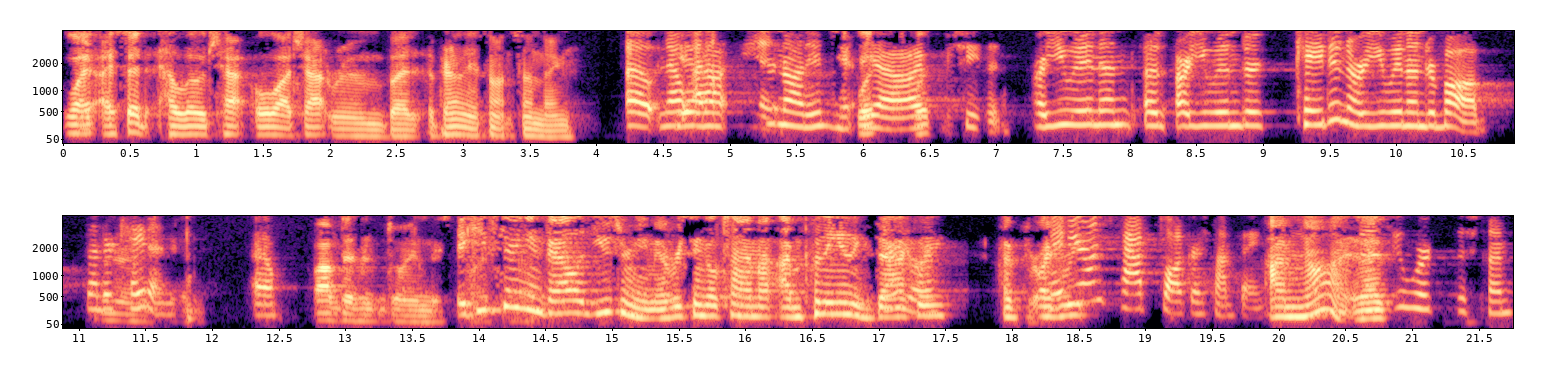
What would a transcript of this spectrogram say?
Well, I I said hello chat, hola chat room, but apparently it's not sending. Oh no, yeah, I don't see you're it. not in here. Split- yeah, I split. see it. Are you in? Un, uh, are you under Caden or are you in under Bob? It's under Caden. Oh, Bob doesn't join this. It keeps saying invalid username every single time. I, I'm putting in exactly. I've, I've maybe re- you're on caps lock or something. I'm not, and I've It worked this time.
